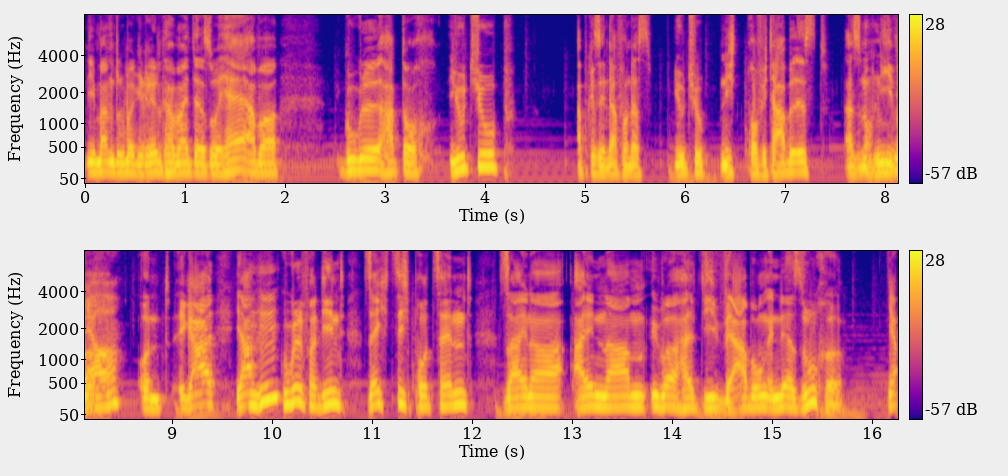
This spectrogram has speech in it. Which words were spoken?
jemandem drüber geredet habe, meinte er so, hä, aber Google hat doch YouTube, abgesehen davon, dass YouTube nicht profitabel ist, also noch nie war. Ja. Und egal, ja, Google verdient 60% seiner Einnahmen über halt die Werbung in der Suche. Ja.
